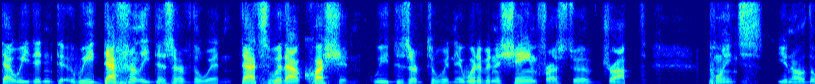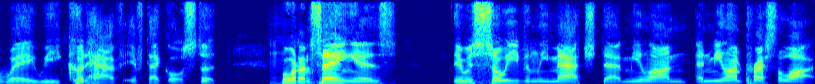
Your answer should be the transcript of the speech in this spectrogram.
that we didn't. We definitely deserve the win. That's without question. We deserve to win. It would have been a shame for us to have dropped points. You know the way we could have if that goal stood. Mhm. But what I'm saying is, it was so evenly matched that Milan and Milan pressed a lot.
